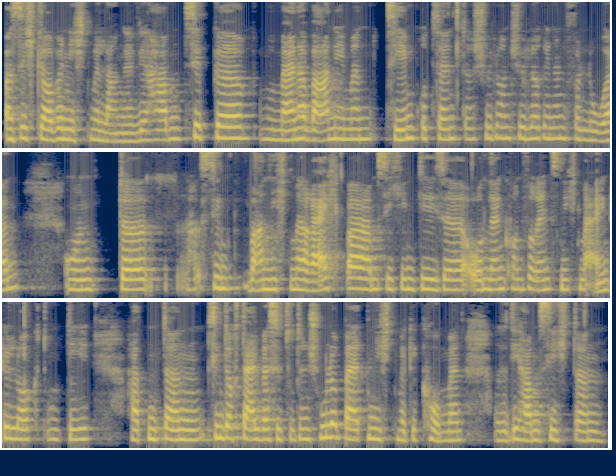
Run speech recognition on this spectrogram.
Also ich glaube nicht mehr lange. Wir haben circa meiner Wahrnehmung zehn Prozent der Schüler und Schülerinnen verloren und äh, sind, waren nicht mehr erreichbar, haben sich in diese Online-Konferenz nicht mehr eingeloggt und die hatten dann, sind auch teilweise zu den Schularbeiten nicht mehr gekommen. Also die haben sich dann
